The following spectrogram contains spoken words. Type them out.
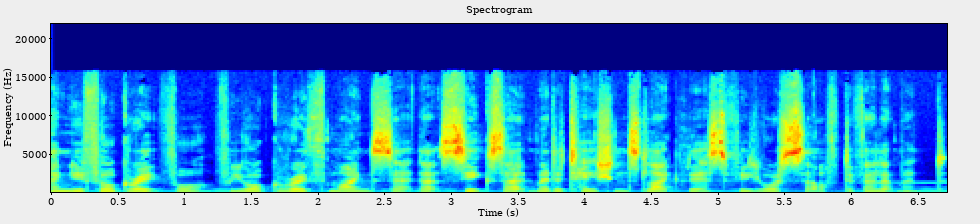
Can you feel grateful for your growth mindset that seeks out meditations like this for your self development?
